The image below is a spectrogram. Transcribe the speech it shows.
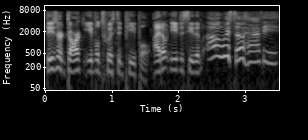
These are dark, evil, twisted people. I don't need to see them. Oh, we're so happy.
